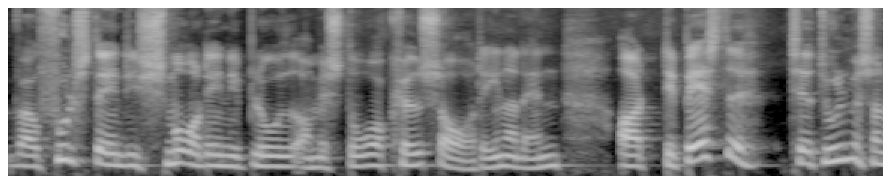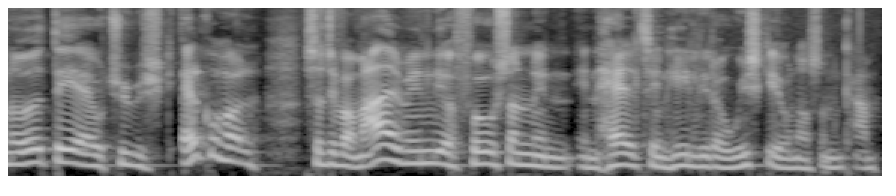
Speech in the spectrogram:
var jo fuldstændig smurt ind i blod og med store kødsår og det ene og det andet. Og det bedste til at dulme sådan noget, det er jo typisk alkohol, så det var meget almindeligt at få sådan en, en halv til en hel liter whisky under sådan en kamp.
